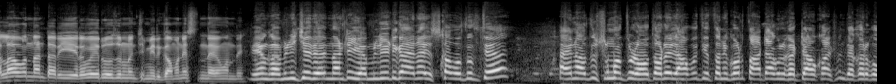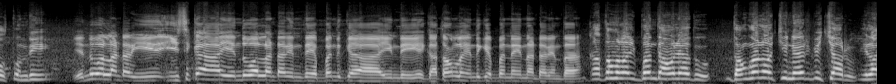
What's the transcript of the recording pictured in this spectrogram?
ఎలా ఉందంటారు ఈ ఇరవై రోజుల నుంచి మీరు గమనిస్తుంది ఏముంది? మేము గమనించేది ఏంటంటే ఎమ్లీడ్గా ఆయన ఇసుక వదిలితే ఆయన అదృష్టవంతుడు అవుతాడు లేకపోతే ఇతనికి కూడా తాటాకులు కట్టే అవకాశం దగ్గరకు వస్తుంది. ఎందువల్ల అంటారు? ఈ ఇసుక ఎందువల్ల అంటారు? ఇంత ఇబ్బంది అయింది. గతంలో ఎందుకు ఇబ్బంది అయింది అంటారు ఇంత? గతంలో ఇబ్బంది అవ్వలేదు. దొంగలు వచ్చి నేర్పించారు. ఇలా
